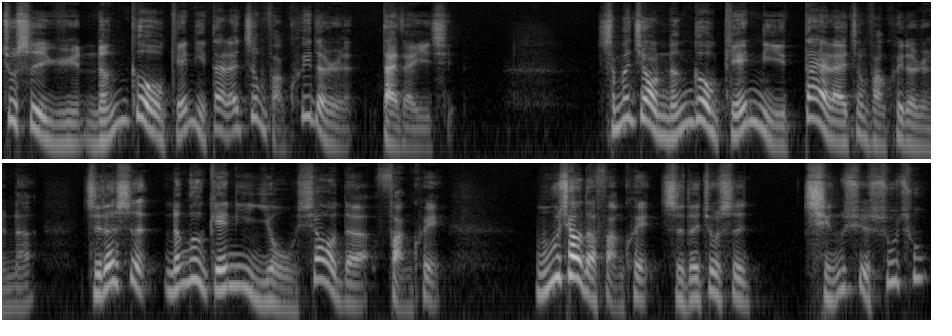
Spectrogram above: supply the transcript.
就是与能够给你带来正反馈的人待在一起。什么叫能够给你带来正反馈的人呢？指的是能够给你有效的反馈，无效的反馈指的就是情绪输出。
